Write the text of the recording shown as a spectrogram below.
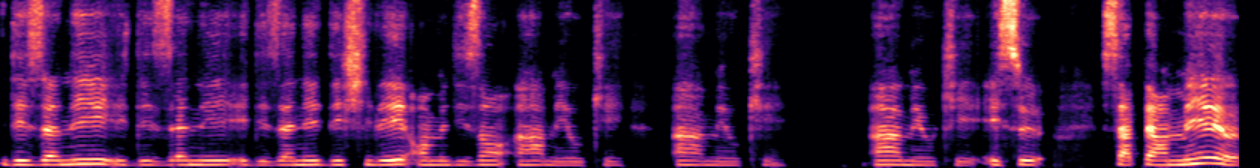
des années et des années et des années défiler en me disant ah mais ok, ah mais ok, ah mais ok. Et ce, ça permet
